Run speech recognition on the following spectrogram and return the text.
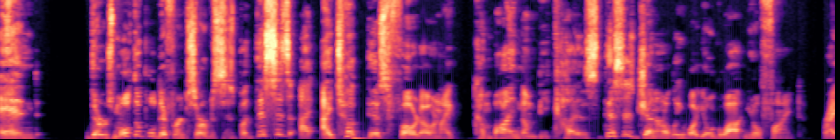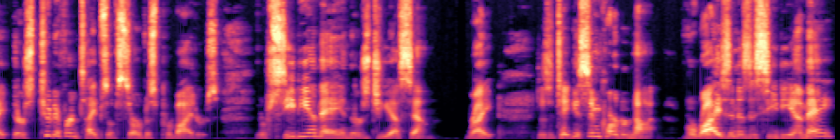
and there's multiple different services, but this is, I, I took this photo and I combined them because this is generally what you'll go out and you'll find right? There's two different types of service providers. There's CDMA and there's GSM, right? Does it take a SIM card or not? Verizon is a CDMA,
